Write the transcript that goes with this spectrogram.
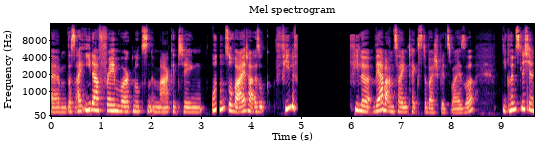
ähm, das AIDA-Framework nutzen im Marketing und so weiter. Also viele, viele Werbeanzeigentexte beispielsweise. Die künstliche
